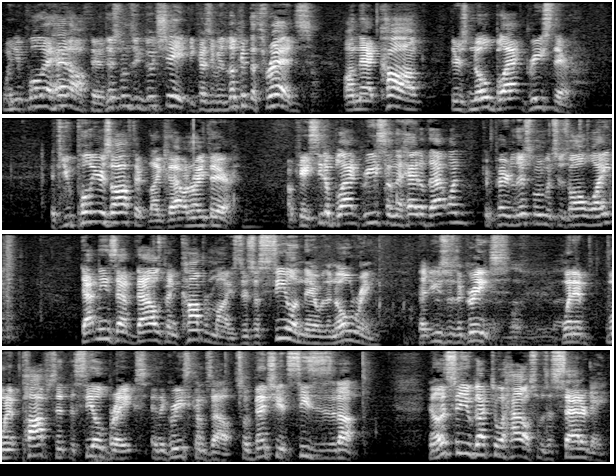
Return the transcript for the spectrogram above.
when you pull that head off there, this one's in good shape because if you look at the threads on that cog, there's no black grease there. If you pull yours off there, like that one right there, okay, see the black grease on the head of that one compared to this one, which is all white? That means that valve's been compromised. There's a seal in there with an O-ring that uses the grease. When it when it pops it, the seal breaks and the grease comes out. So eventually it seizes it up. Now let's say you got to a house, it was a Saturday.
